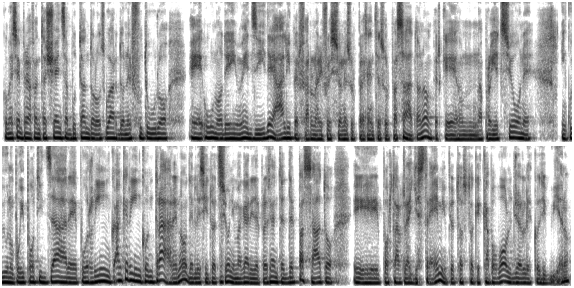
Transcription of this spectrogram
Come sempre la fantascienza, buttando lo sguardo nel futuro, è uno dei mezzi ideali per fare una riflessione sul presente e sul passato, no? Perché è una proiezione in cui uno può ipotizzare, può rin- anche rincontrare no? delle situazioni magari del presente e del passato e portarle agli estremi piuttosto che capovolgerle e così via. No?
